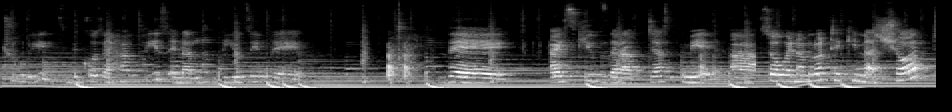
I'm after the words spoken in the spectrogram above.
two weeks because I have this and I'll be using the the ice cubes that I've just made. Uh, so when I'm not taking a shot,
